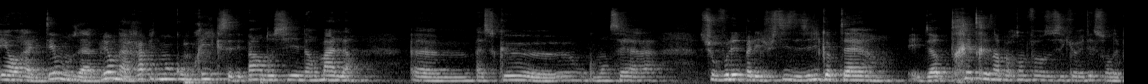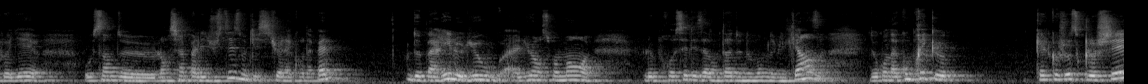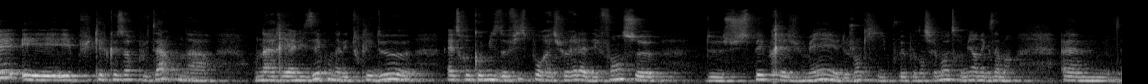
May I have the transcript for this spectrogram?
Et en réalité, on nous a appelés, on a rapidement compris que c'était pas un dossier normal euh, parce que euh, on commençait à survoler le palais de justice des hélicoptères et de très très importantes forces de sécurité sont déployées au sein de l'ancien palais de justice, donc qui est situé à la cour d'appel de Paris, le lieu où a lieu en ce moment le procès des attentats de novembre 2015. Donc on a compris que quelque chose clochait et, puis quelques heures plus tard, on a on a réalisé qu'on allait toutes les deux euh, être commises d'office pour assurer la défense euh, de suspects présumés et de gens qui pouvaient potentiellement être mis en examen. Euh,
